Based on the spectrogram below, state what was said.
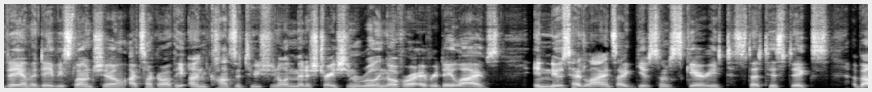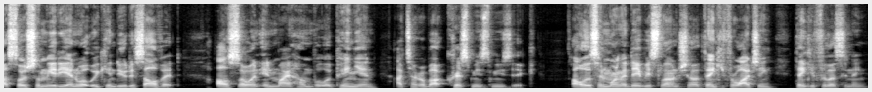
Today on the Davey Sloan Show, I talk about the unconstitutional administration ruling over our everyday lives. In news headlines, I give some scary t- statistics about social media and what we can do to solve it. Also, and in my humble opinion, I talk about Christmas music. All this and more on the Davey Sloan Show. Thank you for watching. Thank you for listening.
